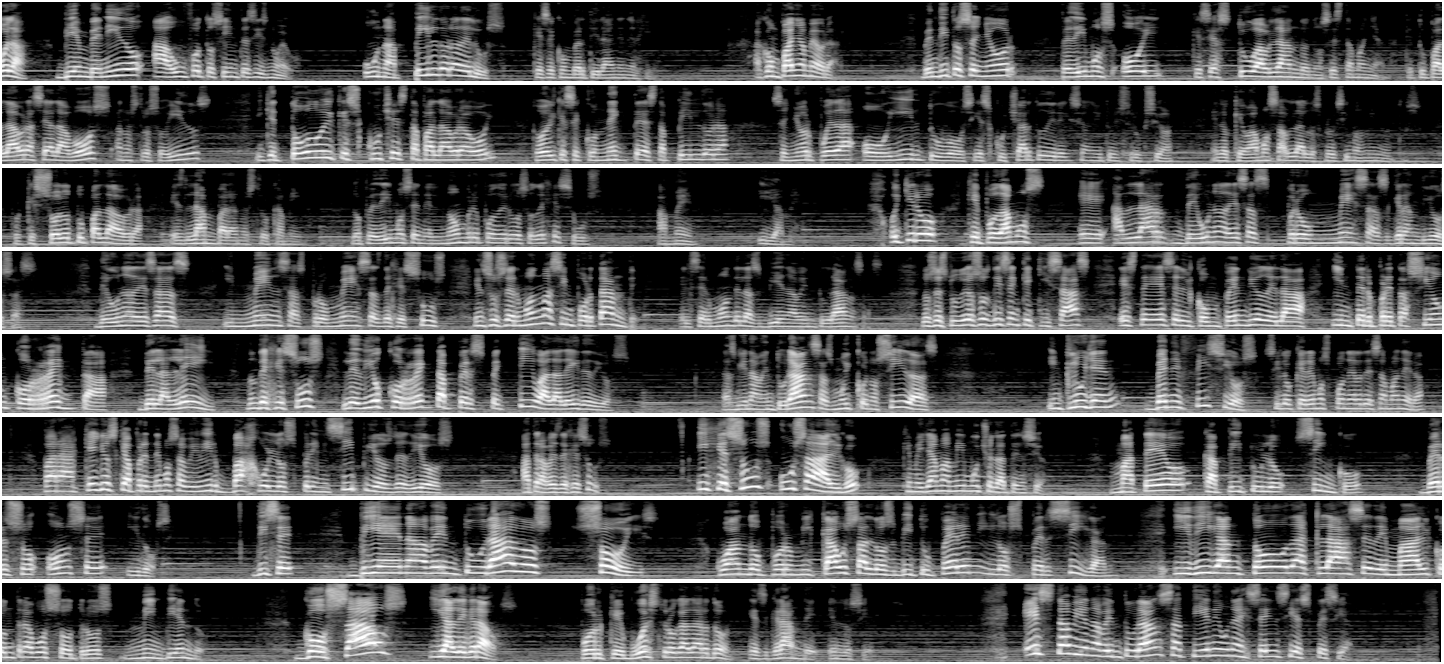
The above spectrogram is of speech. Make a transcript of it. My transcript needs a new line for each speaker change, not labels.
Hola, bienvenido a un fotosíntesis nuevo, una píldora de luz que se convertirá en energía. Acompáñame a orar. Bendito Señor, pedimos hoy que seas tú hablándonos esta mañana, que tu palabra sea la voz a nuestros oídos y que todo el que escuche esta palabra hoy, todo el que se conecte a esta píldora, Señor, pueda oír tu voz y escuchar tu dirección y tu instrucción en lo que vamos a hablar los próximos minutos porque solo tu palabra es lámpara a nuestro camino. Lo pedimos en el nombre poderoso de Jesús. Amén y amén. Hoy quiero que podamos eh, hablar de una de esas promesas grandiosas, de una de esas inmensas promesas de Jesús en su sermón más importante, el sermón de las bienaventuranzas. Los estudiosos dicen que quizás este es el compendio de la interpretación correcta de la ley, donde Jesús le dio correcta perspectiva a la ley de Dios. Las bienaventuranzas muy conocidas incluyen beneficios, si lo queremos poner de esa manera, para aquellos que aprendemos a vivir bajo los principios de Dios a través de Jesús. Y Jesús usa algo que me llama a mí mucho la atención. Mateo capítulo 5, verso 11 y 12. Dice, bienaventurados sois cuando por mi causa los vituperen y los persigan y digan toda clase de mal contra vosotros mintiendo. Gozaos y alegraos, porque vuestro galardón es grande en los cielos. Esta bienaventuranza tiene una esencia especial.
